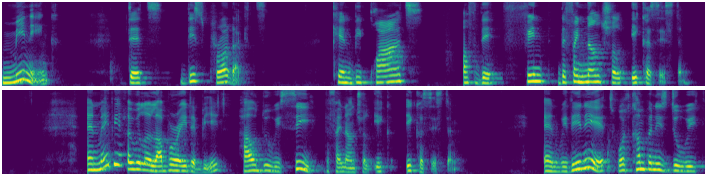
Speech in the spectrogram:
meaning that this product can be part of the, fin- the financial ecosystem. And maybe I will elaborate a bit. How do we see the financial ecosystem? And within it, what companies do we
